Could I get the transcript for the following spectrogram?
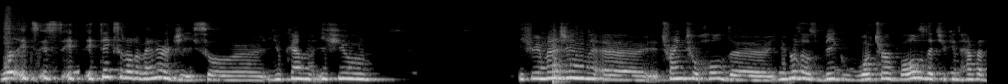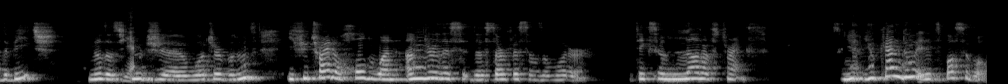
Well, it's, it's it, it takes a lot of energy. So uh, you can if you if you imagine uh, trying to hold the you know those big water balls that you can have at the beach you know those yeah. huge uh, water balloons if you try to hold one under the, the surface of the water it takes a mm-hmm. lot of strength so yeah. you, you can do it it's possible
